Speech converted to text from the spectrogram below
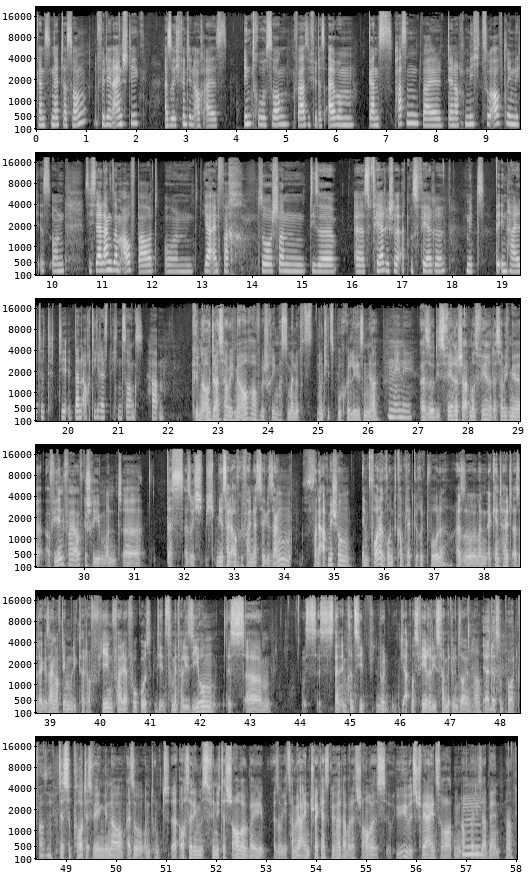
Ganz netter Song für den Einstieg. Also ich finde ihn auch als Intro-Song quasi für das Album ganz passend, weil der noch nicht zu aufdringlich ist und sich sehr langsam aufbaut und ja einfach so schon diese äh, sphärische Atmosphäre mit beinhaltet, die dann auch die restlichen Songs haben. Genau das habe ich mir auch aufgeschrieben. Hast du mein Notiz Notizbuch gelesen, ja? Nee, nee. Also die sphärische Atmosphäre, das habe ich mir auf jeden Fall aufgeschrieben und äh, das, also ich, ich, mir ist halt aufgefallen, dass der Gesang von der Abmischung im Vordergrund komplett gerückt wurde. Also man erkennt halt, also der Gesang, auf dem liegt halt auf jeden Fall der Fokus. Die Instrumentalisierung ist, ähm, ist, ist dann im Prinzip nur die Atmosphäre, die es vermitteln soll. Ne? Ja, der Support quasi. Der Support deswegen, genau. Also und, und äh, außerdem ist, finde ich, das Genre bei, also jetzt haben wir einen Track erst gehört, aber das Genre ist übelst schwer einzuordnen, auch bei dieser Band, ne?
